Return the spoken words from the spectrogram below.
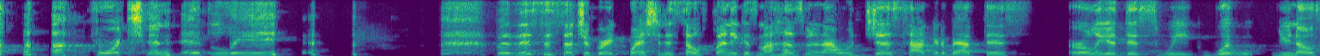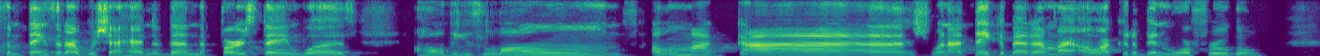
fortunately. but this is such a great question. It's so funny because my husband and I were just talking about this earlier this week. What you know, some things that I wish I hadn't have done. The first thing was all these loans. Oh my gosh. When I think about it, I'm like, oh, I could have been more frugal.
